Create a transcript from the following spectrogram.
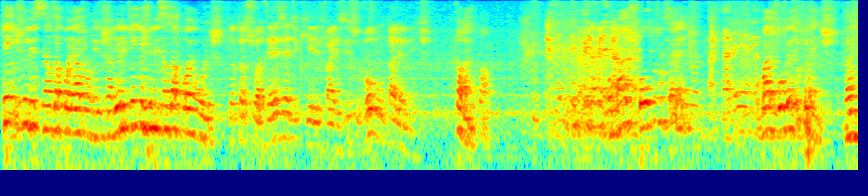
Quem os milicianos apoiaram no Rio de Janeiro e quem que os milicianos apoiam hoje? Portanto, a sua tese é de que ele faz isso voluntariamente? Claro, não. O mais bobo não será. O mais bobo é suplente. Né?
